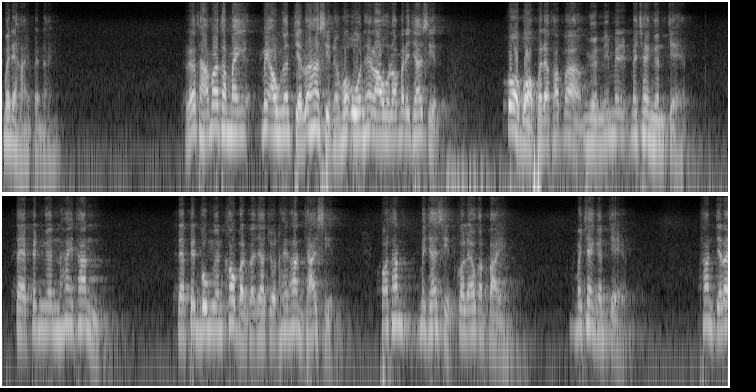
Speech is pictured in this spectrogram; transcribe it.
ไม่ได้หายไปไหน แล้วถามว่าทำไมไม่เอาเงิน750เนี่ยมาโอนให้เราเราไม่ได้ใช้สิทธิ์ก็บอกไปแล้วครับว่าเงินนี้ไม่ไม่ใช่เงินแจก แต่เป็นเงินให้ท่าน แต่เป็นวงเงินเข้าบัตรประชาชนให้ท่านใช้สิทธิ์เพราะท่านไม่ใช้สิทธิ์ก็แล้วกันไป ไม่ใช่เงินแจก ท่านจะได้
